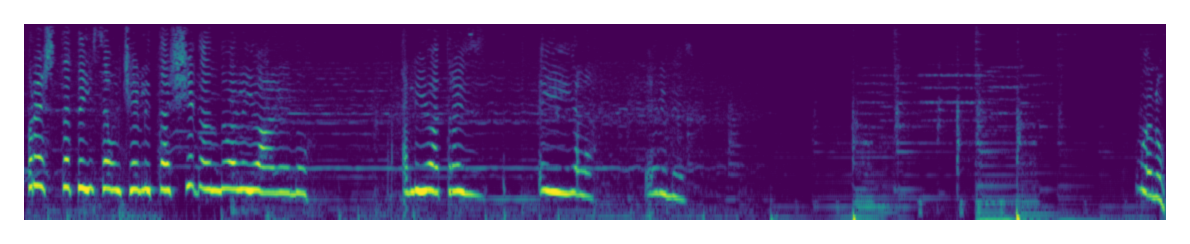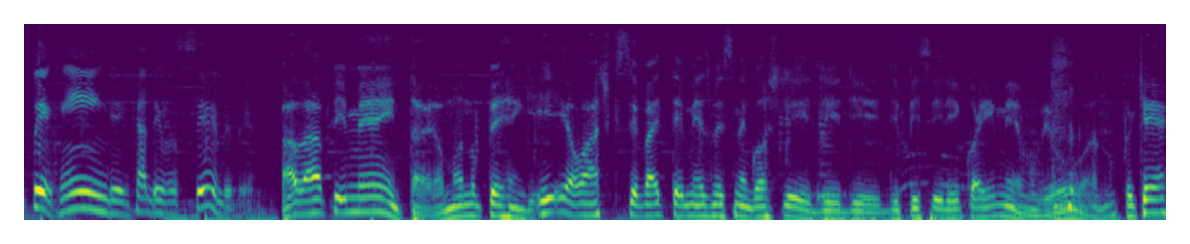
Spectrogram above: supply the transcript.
Presta atenção, tia, ele tá chegando ali, olha. No... Ali, ó, atrás. Aí, olha lá. Ele mesmo. Mano Perrengue, cadê você, bebê? Fala pimenta, é o mano perrengue. E eu acho que você vai ter mesmo esse negócio de, de, de, de piscirico aí mesmo, viu, mano? Porque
